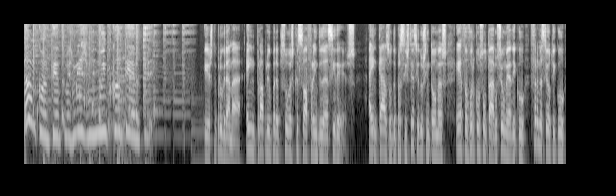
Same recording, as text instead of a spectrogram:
tão contente, mas mesmo muito contente. Este programa é impróprio para pessoas que sofrem de acidez. Em caso de persistência dos sintomas, é a favor consultar o seu médico, farmacêutico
